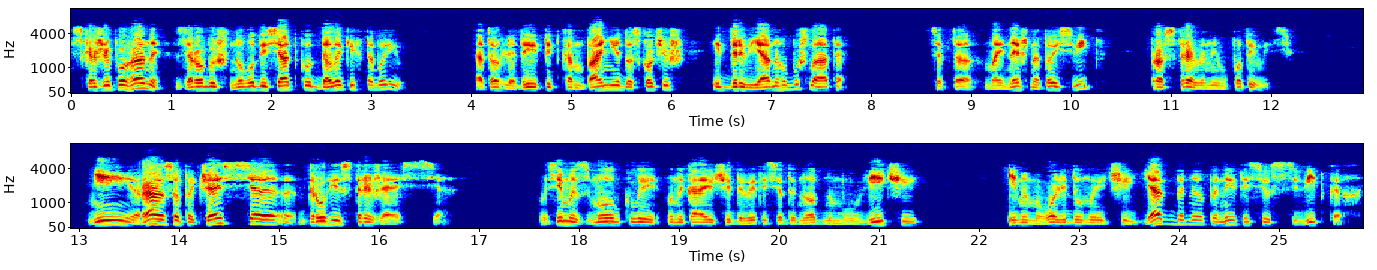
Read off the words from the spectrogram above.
Скажи погане, заробиш нову десятку далеких таборів, а то, гляди, під кампанію доскочиш і дерев'яного бушлата. Цебто майнеш на той світ, прострелений у потилицю. Ні, раз опечешся, другий стережешся. Усі ми змовкли, уникаючи дивитися один одному у вічі, і мимоволі думаючи, як би не опинитись у свідках,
